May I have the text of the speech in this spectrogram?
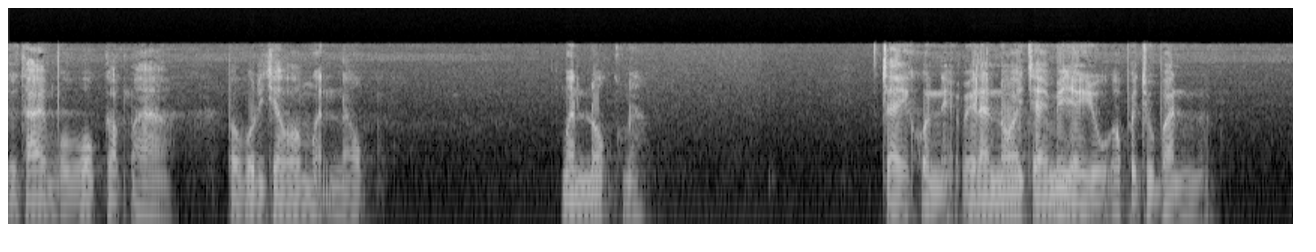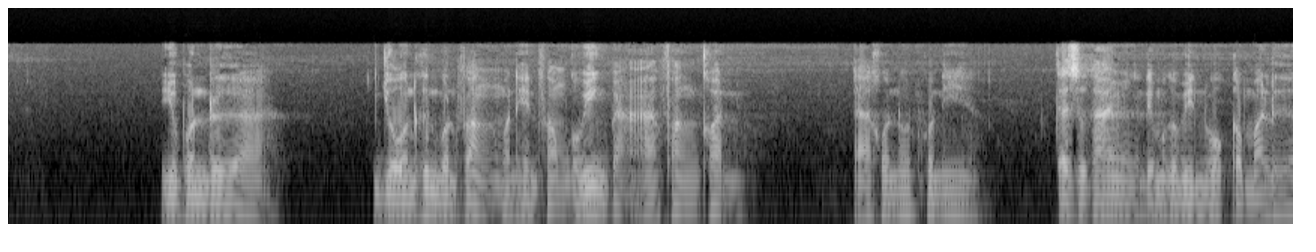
สุดท้ายมันก็วกกลับมา พระพุทธเจ้าว่าเหมือนนก เหมือนนกนะ ใจคนเนี่ย เวลาน้อยใจไม่อยากอยู่กับปัจจุบัน อยู่บนเรือ โยนขึ้นบนฝั่ง มันเห็นฝั่งก็วิ่งไปหาฝั่งก่อนหาคนโน้นคนนี้แต่สุดท้ายเดี๋ยวมันก็บินวกกลับมาเรือ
